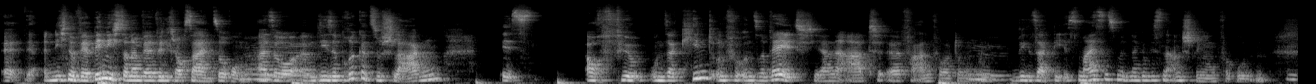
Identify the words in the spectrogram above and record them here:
äh, nicht nur, wer bin ich, sondern wer will ich auch sein, so rum. Mhm. Also ähm, diese Brücke zu schlagen, ist auch für unser Kind und für unsere Welt ja eine Art äh, Verantwortung. Mhm. Und wie gesagt, die ist meistens mit einer gewissen Anstrengung verbunden. Mhm.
